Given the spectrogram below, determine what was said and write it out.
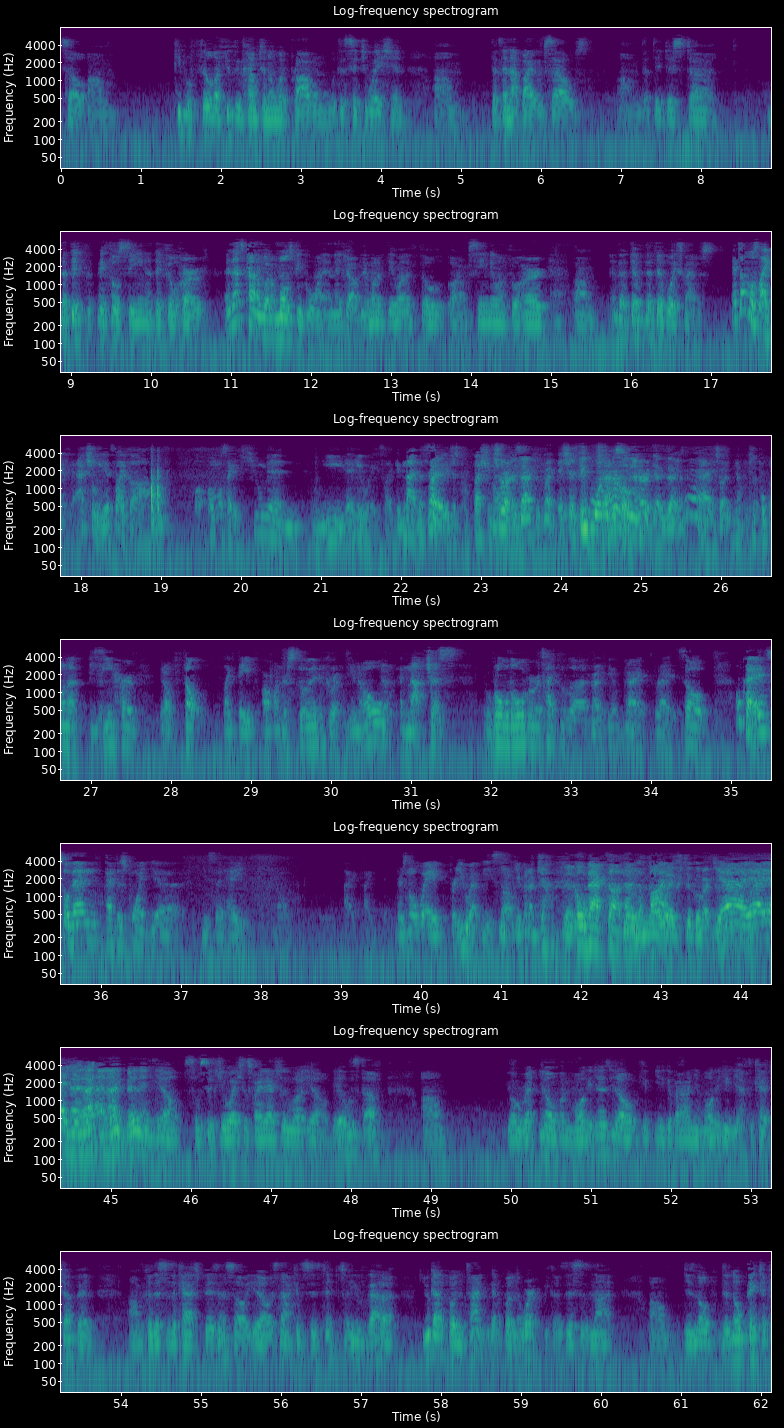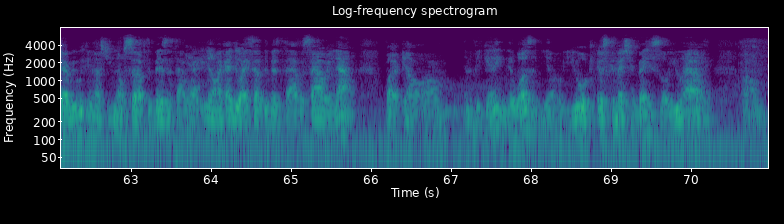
So um, people feel like you can come to them with a problem, with a situation, um, that they're not by themselves, um, that they just uh, that they they feel seen, that they feel heard, and that's kind of what most people want in their job. They want to they want to feel um, seen, they want to feel heard, um, and that their, that their voice matters. It's almost like actually, it's like a almost like a human need, anyways. Like it's not necessarily right. just professional. Sure, exactly right. It's just people want to be seen and heard. Yeah, exactly. Yeah, right. you know, people want to be seen, heard. You know, felt like they are understood, Correct. you know, yeah. and not just rolled over type of a. Right. You know, right. Right. So okay. So then at this point, you you said, hey, you know, I, I there's no way for you at least. No. You're gonna ju- go back to nine to five. No way to go back to yeah, yeah, yeah, yeah. And, I, and I've been in you know some situations financially where you know it was tough. Um, you know, rent, you know, mortgages, you know, you, you get behind your mortgage, you, you have to catch up, and because um, this is a cash business, so you know it's not consistent. So you've gotta you gotta put in the time, you gotta put in the work because this is not. Um, there's no there's no paycheck every week unless you, you know set up the business that yeah. way. You know, like I do, I set up the business to have a salary now, but you know, um, in the beginning there wasn't. You know, you were, it was commission based, so you have. Um,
